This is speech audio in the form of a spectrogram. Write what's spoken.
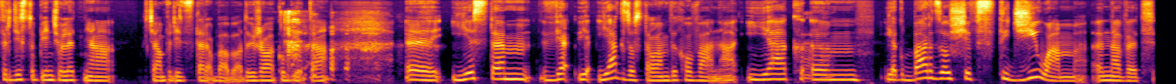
45-letnia chciałam powiedzieć stara baba, dojrzała kobieta. E, jestem, jak zostałam wychowana i jak, jak bardzo się wstydziłam nawet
